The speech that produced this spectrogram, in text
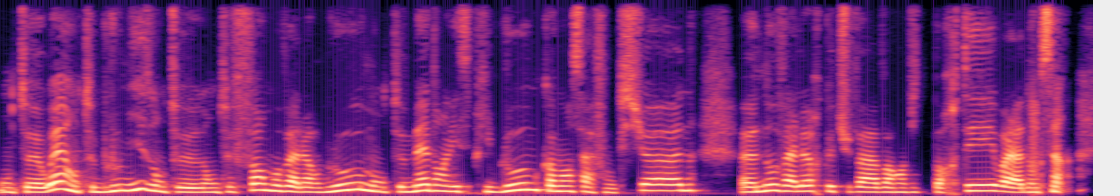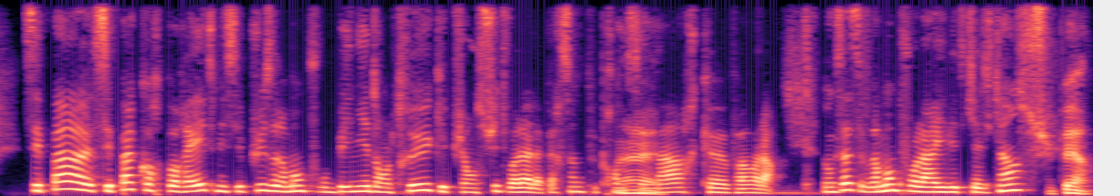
on te, ouais, on te bloomise, on te, on te forme aux valeurs Bloom, on te met dans l'esprit Bloom, comment ça fonctionne, euh, nos valeurs que tu vas avoir envie de porter, voilà. Donc c'est, pas, c'est pas corporate, mais c'est plus vraiment pour baigner dans le truc. Et puis ensuite, voilà, la personne peut prendre Ouais. ses marques, euh, enfin voilà. Donc ça, c'est vraiment pour l'arrivée de quelqu'un. Super.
